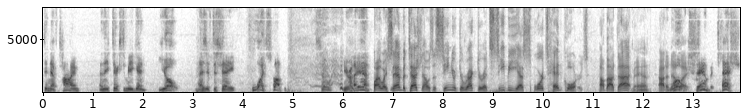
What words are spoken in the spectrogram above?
didn't have time. And then he texted me again, "Yo," as if to say, "What's up?" So here I am. By the way, Sam Batesh now is a senior director at CBS Sports headquarters. How about that, man? Out in Whoa, L.A. Sam Batesh.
